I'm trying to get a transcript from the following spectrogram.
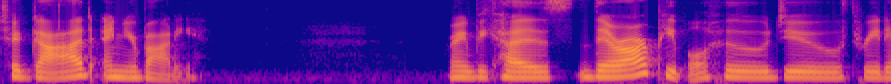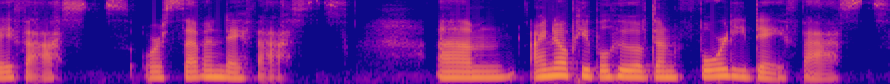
to God and your body right? Because there are people who do three day fasts or seven day fasts. Um, I know people who have done 40 day fasts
